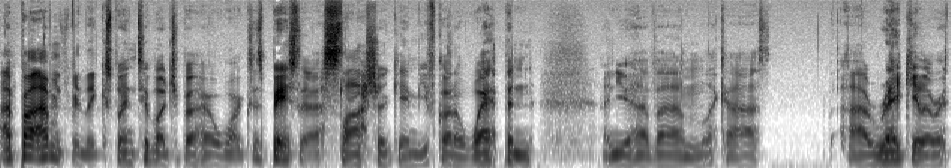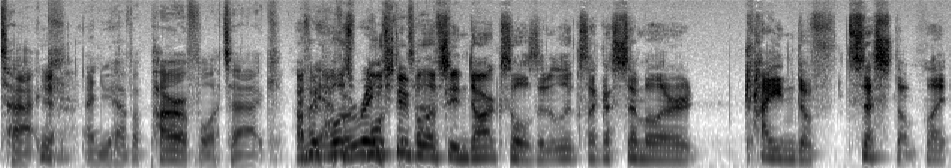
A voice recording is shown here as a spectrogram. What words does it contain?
I probably haven't really explained too much about how it works. It's basically a slasher game. You've got a weapon, and you have um like a, a regular attack, Yeah. and you have a powerful attack. I think most, most people have seen Dark Souls and it looks like a similar kind of system. Like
